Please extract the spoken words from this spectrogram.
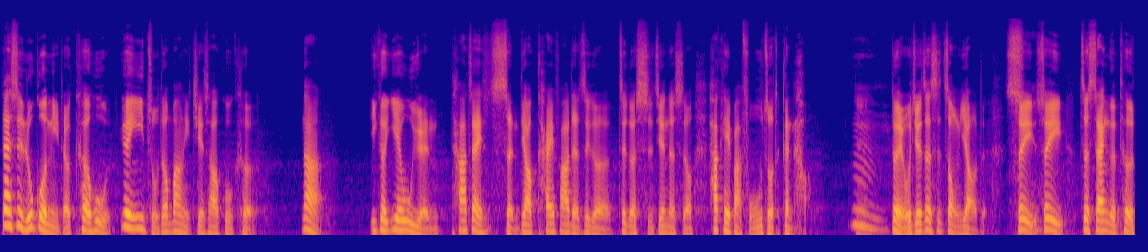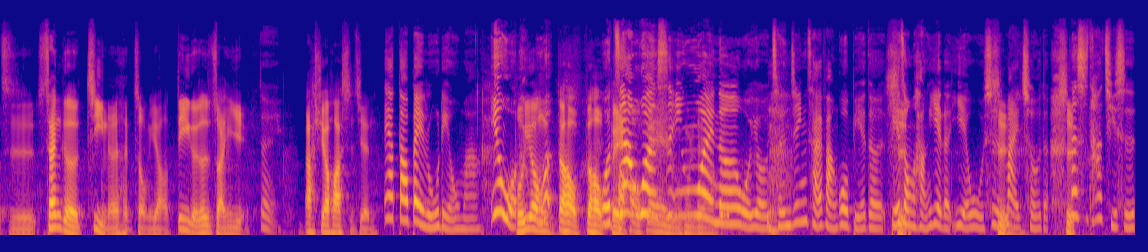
但是如果你的客户愿意主动帮你介绍顾客，那一个业务员他在省掉开发的这个这个时间的时候，他可以把服务做得更好。嗯，对，我觉得这是重要的。所以，所以这三个特质、三个技能很重要。第一个就是专业对，啊，需要花时间，哎要倒背如流吗？因为我不用我到到背我这样问是因流为呢，我有曾经采访过别的别是。种行业的业务是是。卖车的，但是他其实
